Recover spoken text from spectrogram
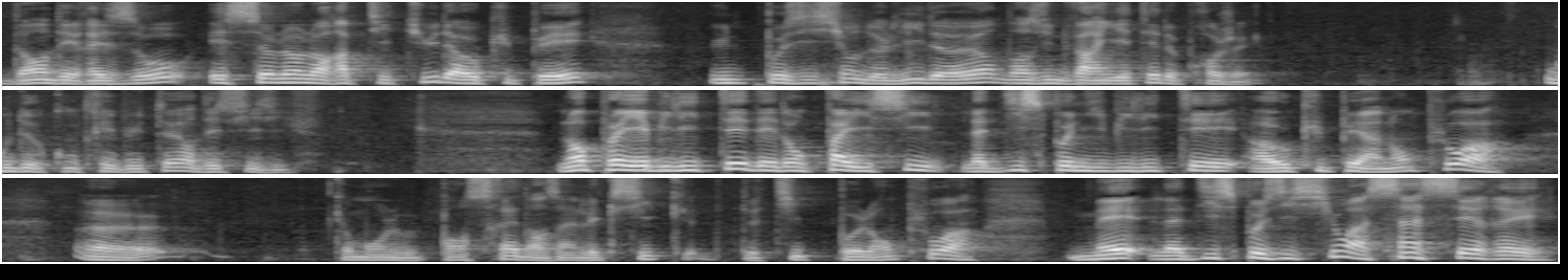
dans des réseaux et selon leur aptitude à occuper une position de leader dans une variété de projets ou de contributeurs décisifs. L'employabilité n'est donc pas ici la disponibilité à occuper un emploi, euh, comme on le penserait dans un lexique de type Pôle emploi, mais la disposition à s'insérer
